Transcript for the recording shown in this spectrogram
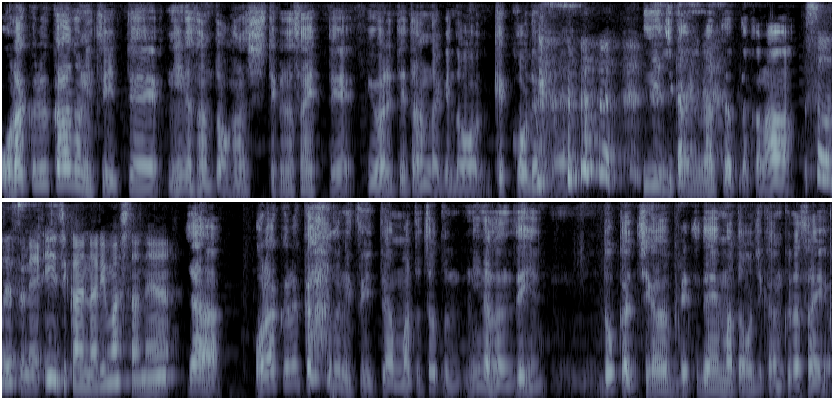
オラクルカードについて、ニーナさんとお話ししてくださいって言われてたんだけど、結構でもね、いい時間になっちゃったから、そうですね。いい時間になりましたね。じゃあ、オラクルカードについてはまたちょっと、ニーナさんぜひ、どっか違う別でまたお時間くださいよ。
